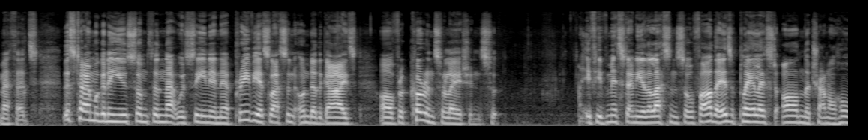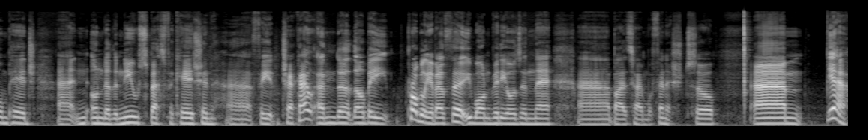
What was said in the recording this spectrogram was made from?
methods. This time we're going to use something that we've seen in a previous lesson under the guise of recurrence relations. If you've missed any of the lessons so far, there is a playlist on the channel homepage uh, under the new specification uh, for you to check out, and uh, there'll be probably about 31 videos in there uh, by the time we're finished. So, um, yeah,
